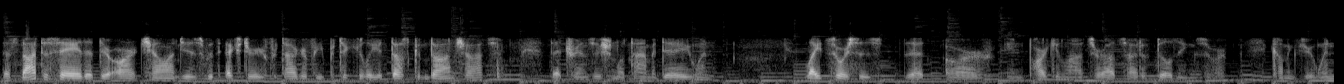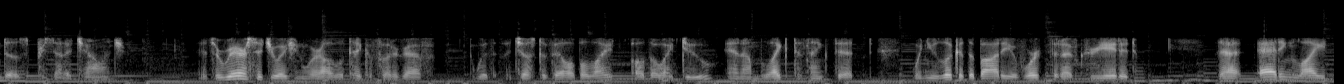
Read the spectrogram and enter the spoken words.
That's not to say that there aren't challenges with exterior photography, particularly at dusk and dawn shots, that transitional time of day when light sources that are in parking lots or outside of buildings or coming through windows present a challenge. It's a rare situation where I will take a photograph with just available light, although I do. And I'm like to think that when you look at the body of work that I've created, that adding light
